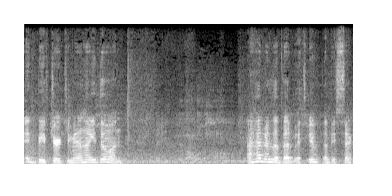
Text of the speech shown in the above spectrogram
Hey, beef jerky man, how you doing? I head into the bed with you. That'd be sick.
